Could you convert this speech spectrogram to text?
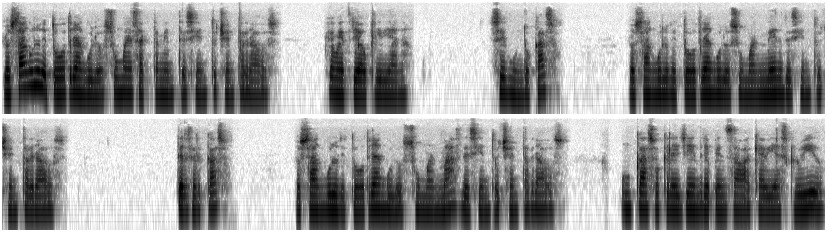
Los ángulos de todo triángulo suman exactamente 180 grados. Geometría euclidiana. Segundo caso. Los ángulos de todo triángulo suman menos de 180 grados. Tercer caso. Los ángulos de todo triángulo suman más de 180 grados, un caso que Legendre pensaba que había excluido.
